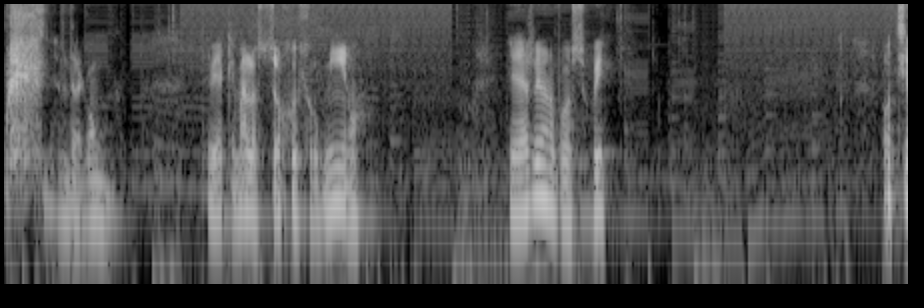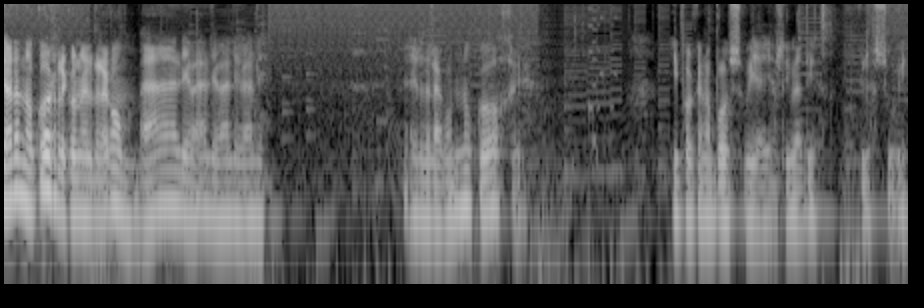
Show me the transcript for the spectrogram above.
El dragón. Te voy a quemar los ojos, hijo mío. Y ahí arriba no puedo subir. Hostia, ahora no corre con el dragón. Vale, vale, vale, vale. El dragón no coge. ¿Y por qué no puedo subir ahí arriba, tío? Quiero subir.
